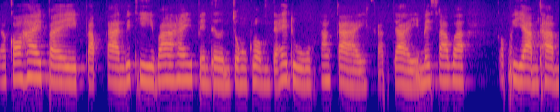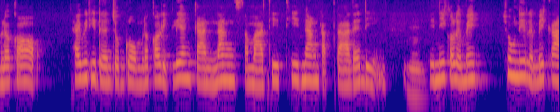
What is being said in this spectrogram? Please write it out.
แล้วก็ให้ไปปรับการวิธีว่าให้เป็นเดินจงกรมแต่ให้ดูร่างกายกับใจ ไม่ทราบว่าก็พยายามทำแล้วก็ใช้วิธีเดินจงกรมแล้วก็หลีกเลี่ยงการนั่งสมาธิที่นั่งดับตาและดิ่งอืมทีนี้ก็เลยไม่ช่วงนี้เลยไม่กล้า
